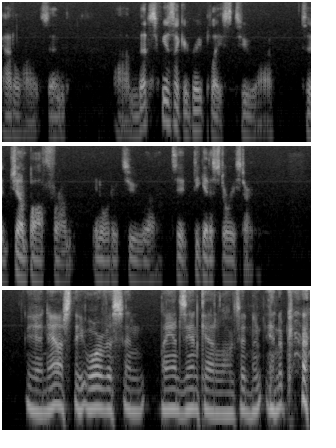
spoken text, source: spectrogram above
catalogs and um, that feels like a great place to uh, to jump off from in order to uh, to to get a story started. Yeah, now it's the Orvis and Lands End catalogs that end up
